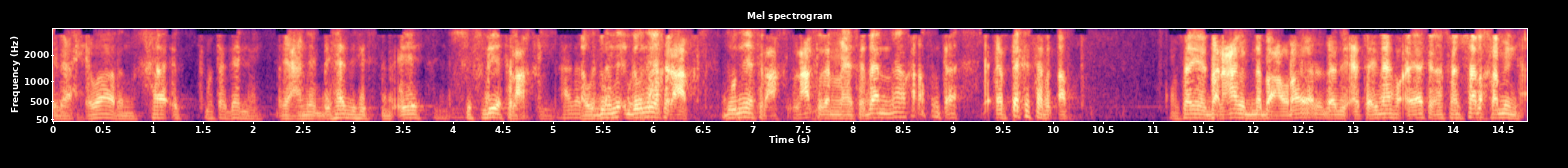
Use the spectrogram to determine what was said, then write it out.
إلى حوار خائب. متدني. يعني بهذه الايه سفلية العقل. أو دونية العقل. دونية العقل. العقل لما يتدنى خلاص أنت ارتكس بالأرض. وزي بنعام بن بعوراء الذي أتيناه آياتنا فانسلخ منها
